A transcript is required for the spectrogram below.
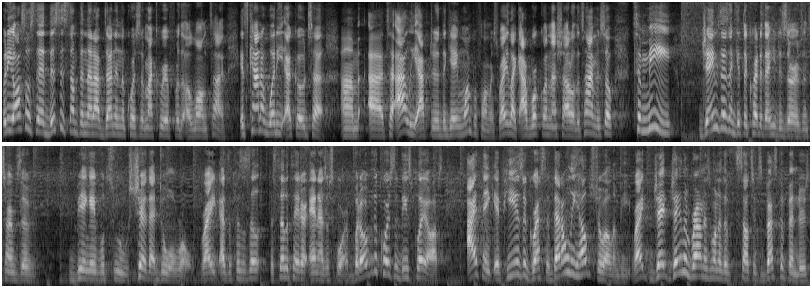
But he also said, this is something that I've done in the course of my career for the, a long time. It's kind of what he echoed to, um, uh, to Ali after the game one performance, right? Like, I work on that shot all the time. And so, to me, James doesn't get the credit that he deserves in terms of being able to share that dual role, right? As a facil- facilitator and as a scorer. But over the course of these playoffs, I think if he is aggressive, that only helps Joel Embiid, right? Jaylen Brown is one of the Celtics' best defenders.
